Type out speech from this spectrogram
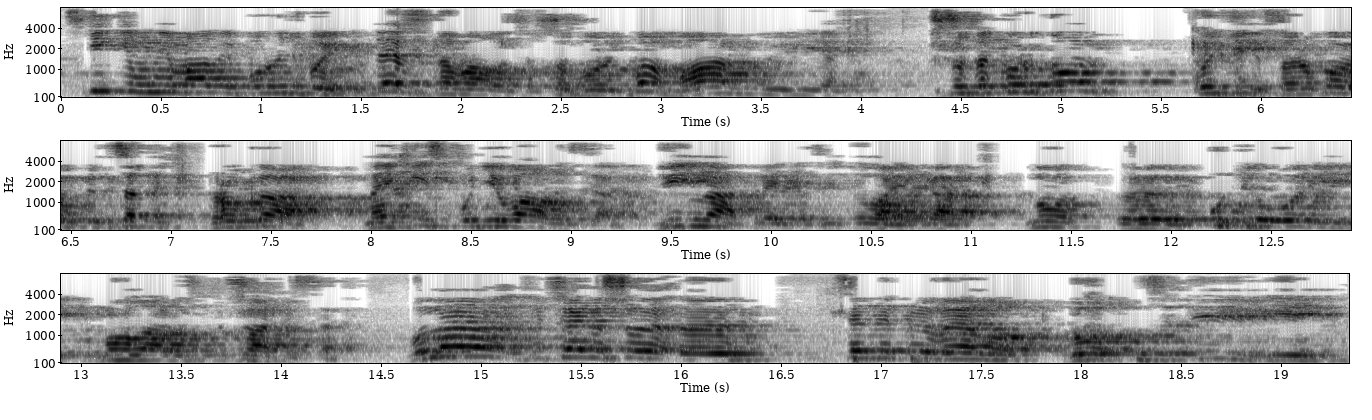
скільки вони мали боротьби. І теж здавалося, що боротьба марною є, що за кордон тоді, в 40-50-х роках, на який сподівалися, війна третя світова, яка ну, е, у теорії могла розпочатися. Вона, звичайно, що е, це не привело до позитивів і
